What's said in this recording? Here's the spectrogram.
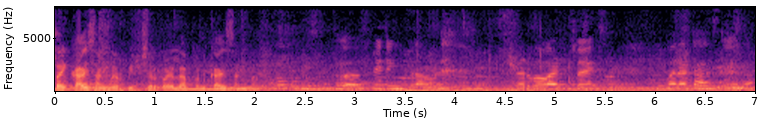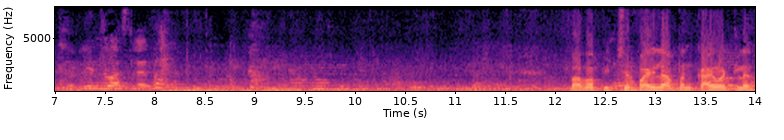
ताई काय सांगणार पिक्चर पाहिला? आपण काय सांगणार? फिलिंग प्राऊड गर्व वाटतंय. मराठा असलेला हिंदू असल्याचा. बाबा पिक्चर पाहिला आपण काय वाटलं?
